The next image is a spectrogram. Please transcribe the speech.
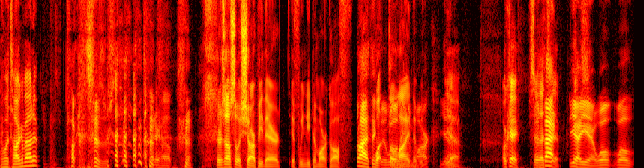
You want to talk about it? Fucking scissors. Better help. There's also a sharpie there if we need to mark off. Well, I think What we the line need that to we- mark. Yeah. Yeah. Okay, so In that's fact, it. yeah, It's- yeah. Well, well,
